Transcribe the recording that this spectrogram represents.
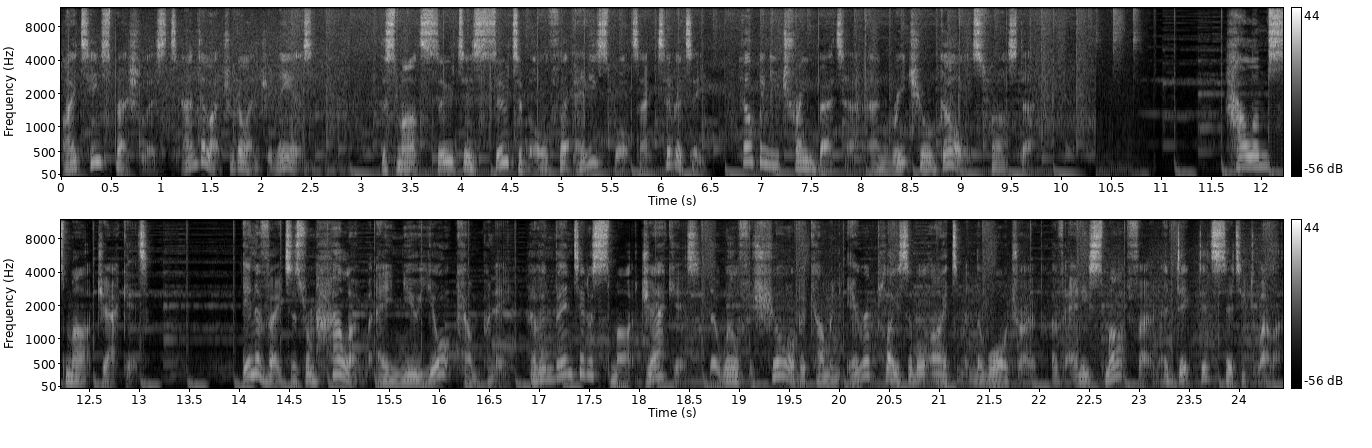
IT specialists, and electrical engineers. The smart suit is suitable for any sports activity, helping you train better and reach your goals faster. Hallam Smart Jacket Innovators from Hallam, a New York company, have invented a smart jacket that will for sure become an irreplaceable item in the wardrobe of any smartphone addicted city dweller.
